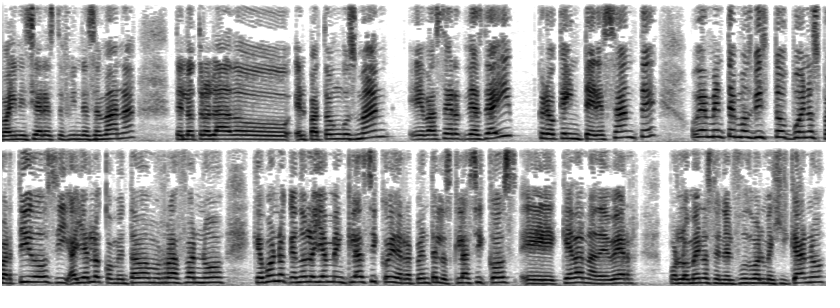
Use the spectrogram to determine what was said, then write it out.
va a iniciar este fin de semana. Del otro lado, el Patón Guzmán. Eh, va a ser desde ahí creo que interesante. Obviamente hemos visto buenos partidos y ayer lo comentábamos, Rafa, no, qué bueno que no lo llamen clásico y de repente los clásicos eh, quedan a deber, por lo menos en el fútbol mexicano.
